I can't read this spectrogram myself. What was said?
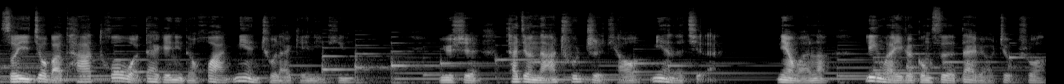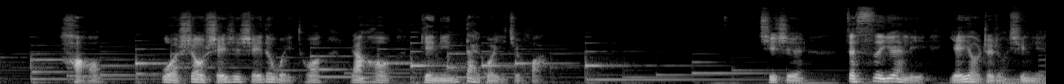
所以就把他托我带给你的话念出来给你听。于是他就拿出纸条念了起来。念完了，另外一个公司的代表就说：“好，我受谁谁谁的委托，然后给您带过一句话。”其实，在寺院里也有这种训练，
